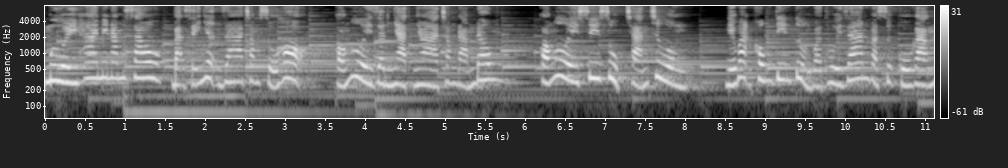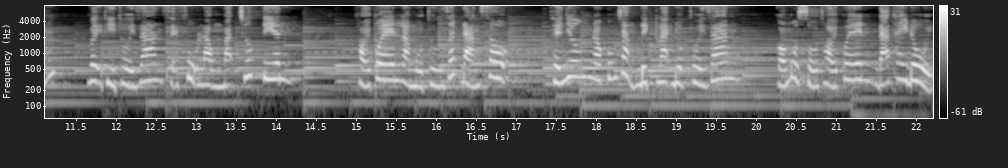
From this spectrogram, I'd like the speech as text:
10-20 năm sau, bạn sẽ nhận ra trong số họ, có người dần nhạt nhòa trong đám đông, có người suy sụp chán trường. Nếu bạn không tin tưởng vào thời gian và sự cố gắng, vậy thì thời gian sẽ phụ lòng bạn trước tiên. Thói quen là một thứ rất đáng sợ, thế nhưng nó cũng chẳng địch lại được thời gian. Có một số thói quen đã thay đổi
